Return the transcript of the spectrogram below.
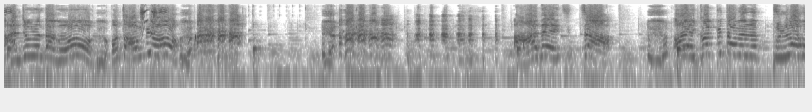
안 죽는다고. 어 덤벼 안해 진짜. 아이 껍질 따면은 불나고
